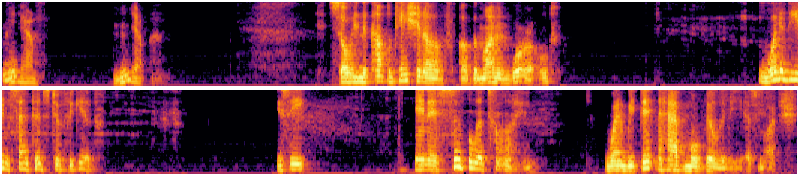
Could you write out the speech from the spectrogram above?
Right? Yeah. Mm-hmm. Yeah. So, in the complication of, of the modern world, what are the incentives to forgive? You see, in a simpler time, when we didn't have mobility as much,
